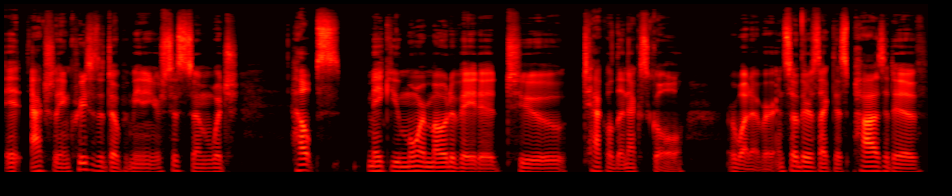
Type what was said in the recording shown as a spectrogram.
it actually increases the dopamine in your system, which helps make you more motivated to tackle the next goal or whatever. And so there's like this positive,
